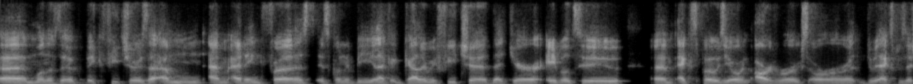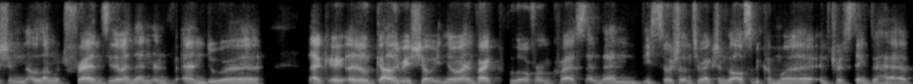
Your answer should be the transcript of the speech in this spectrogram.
um, one of the big features that I'm I'm adding first is going to be like a gallery feature that you're able to um, expose your own artworks or do an exposition along with friends, you know, and then and, and do a like a, a, little gallery show, you know, invite people over on Quest, and then these social interactions will also become uh, interesting to have.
